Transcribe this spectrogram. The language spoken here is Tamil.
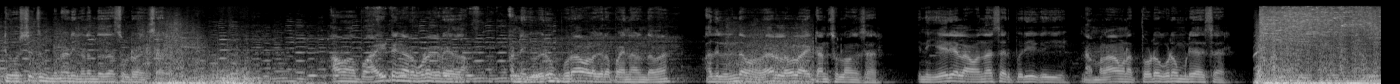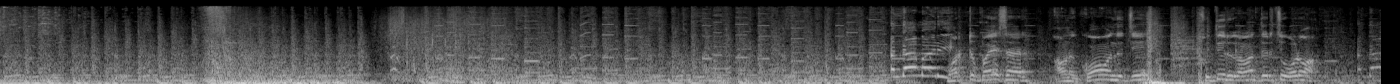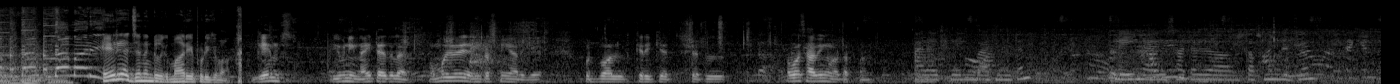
எட்டு வருஷத்துக்கு முன்னாடி நடந்ததா சொல்கிறாங்க சார். அவன் அப்போ ஐட்டங்கார கூட கிடையாதான். அன்னைக்கு வெறும் புறா வளர்க்குற பையனாக இருந்தவன் அதுலேருந்து அவன் வேறு லெவல் ஆயிட்டான்னு சொல்லுவாங்க சார். இன்னைக்கு ஏரியாவில் அவன் தான் சார் பெரிய கை. நம்மளாம் அவனை தொட கூட முடியாது சார். மொரட்டு பய சார். அவனுக்கு கோவம் வந்துச்சு. சுற்றி இருக்கவங்களாம் தெரிச்சு ஓடுவான். ஏரியா ஜனங்களுக்கு மாறிய பிடிக்குமா கேம்ஸ் ஈவினிங் நைட் இதில் ரொம்பவே இன்ட்ரெஸ்டிங்காக இருக்குது football cricket shuttle I was having lot of fun I like playing badminton. Playing, I started uh, talking with them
